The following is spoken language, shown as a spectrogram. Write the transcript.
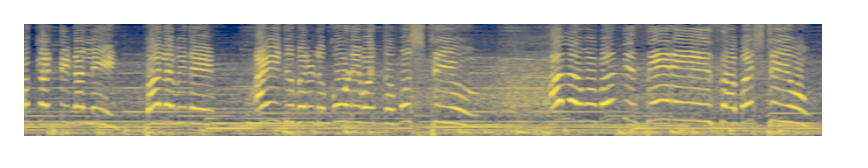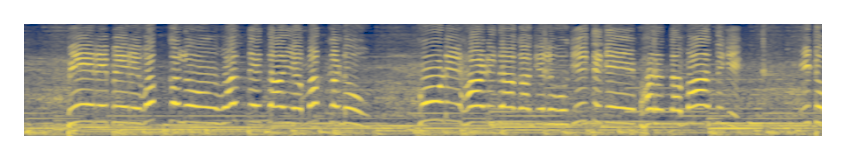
ಒಗ್ಗಟ್ಟಿನಲ್ಲಿ ಬಲವಿದೆ. ಐದು ಬೆರಳು ಕೂಡಿ ಒಂದು ಮುಷ್ಟಿಯು. ಸಮಷ್ಟಿಯು ಬೇರೆ ಬೇರೆ ಒಕ್ಕಲು ಒಂದೇ ತಾಯಿಯ ಮಕ್ಕಳು ಕೂಡಿ ಹಾಡಿದಾಗ ಗೆಲುವು ಗೀತೆಗೆ ಭರತ ಮಾತಿಗೆ. ಇದು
